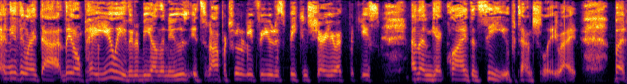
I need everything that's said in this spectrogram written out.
anything like that. They don't pay you either to be on the news. It's an opportunity for you to speak and share your expertise and then get clients and see you potentially, right? But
